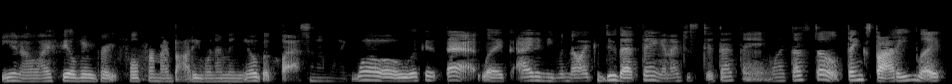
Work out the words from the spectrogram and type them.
you know, I feel very grateful for my body when I'm in yoga class and I'm like, whoa, look at that. Like, I didn't even know I could do that thing and I just did that thing. Like, that's dope. Thanks, body. Like,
